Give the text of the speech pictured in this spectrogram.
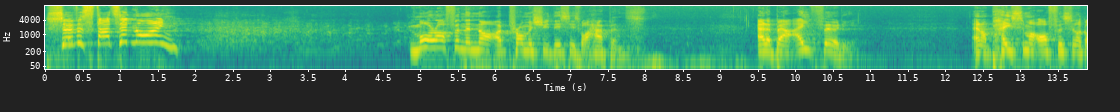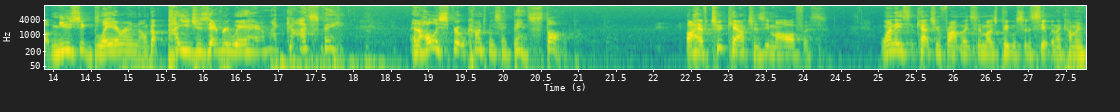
service starts at 9. More often than not, I promise you this is what happens. At about 8.30, and I'm pacing my office and I've got music blaring, I've got pages everywhere, and I'm like, God's me. And the Holy Spirit will come to me and say, Ben, stop. I have two couches in my office. One is the couch in front where most people sort of sit when they come in.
